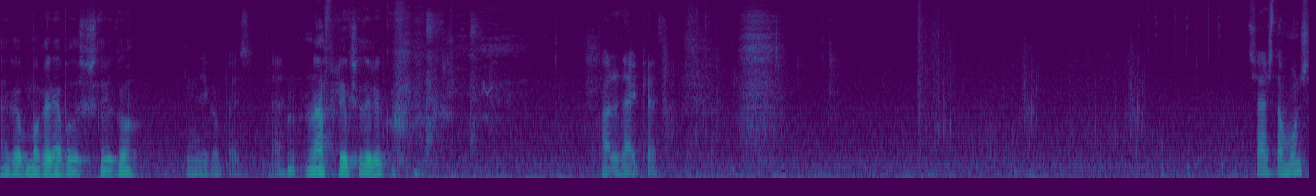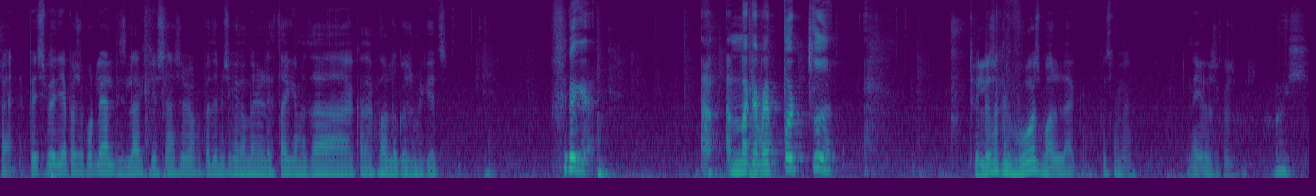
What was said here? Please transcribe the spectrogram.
Είναι κάπου μακριά από εδώ στο εξωτερικό. Και είναι διακοπές. Ε, Ναύλιο εξωτερικού. μαλάκας. Σ' άρεσε το Moonshine. Επίση, παιδιά, παίζω πολύ άλλη της live και σαν σε έχω 5,5 εκατομμύρια λεφτά και μετά κατακτάω τον κόσμο και έτσι. Ανακαβετόκι! Το λες ακριβώς, μαλάκα. Πώ το με. Ναι, γελάς ο κόσμος. Όχι.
